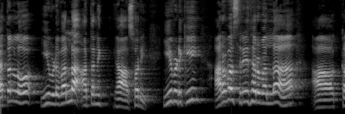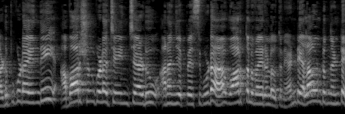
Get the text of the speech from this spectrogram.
గతంలో ఈవిడ వల్ల అతని సారీ ఈవిడికి అరవ శ్రీధర్ వల్ల కడుపు కూడా అయింది అబార్షన్ కూడా చేయించాడు అని చెప్పేసి కూడా వార్తలు వైరల్ అవుతున్నాయి. అంటే ఎలా ఉంటుందంటే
